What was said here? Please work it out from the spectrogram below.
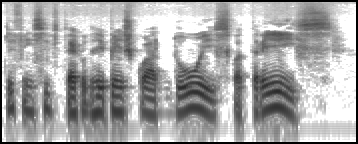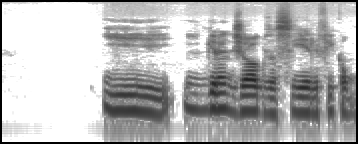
defensive tackle de repente com a 2, com a 3, e em grandes jogos assim ele fica um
